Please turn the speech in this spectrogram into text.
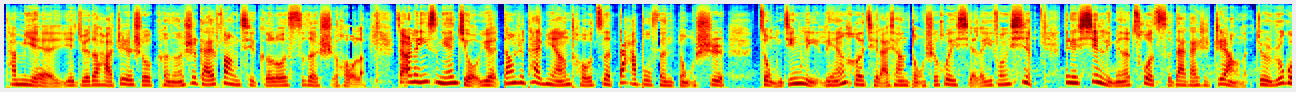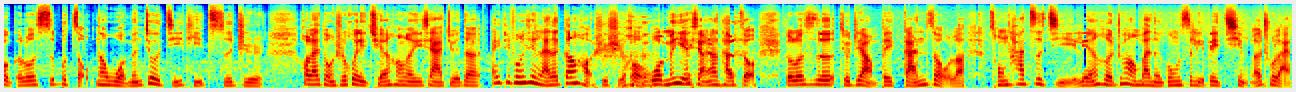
他们也也觉得哈，这个时候可能是该放弃格罗斯的时候了。在二零一四年九月，当时太平洋投资的大部分董事总经理联合起来向董事会写了一封信。那个信里面的措辞大概是这样的：就是如果格罗斯不走，那我们就集体辞职。后来董事会权衡了一下，觉得哎，这封信来的刚好是时候，我们也想让他。走，格罗斯就这样被赶走了，从他自己联合创办的公司里被请了出来。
